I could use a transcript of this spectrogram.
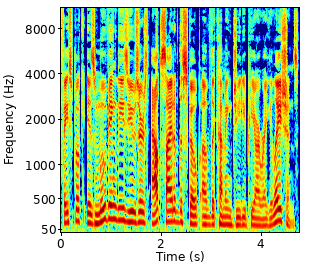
Facebook is moving these users outside of the scope of the coming GDPR regulations.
